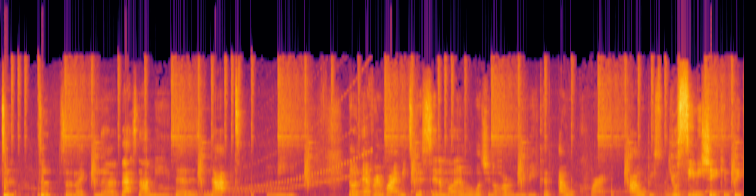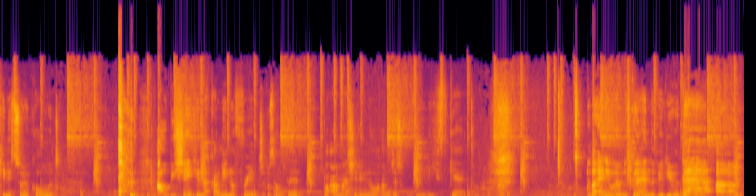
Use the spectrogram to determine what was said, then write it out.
dun, dun. so like no, that's not me. That is not me. Don't ever invite me to a cinema and we're watching a horror movie because I will cry. I will be. You'll see me shaking, thinking it's so cold. I'll be shaking like I'm in a fridge or something, but I'm actually not. I'm just really scared. But anyway, I'm just gonna end the video there. Um,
